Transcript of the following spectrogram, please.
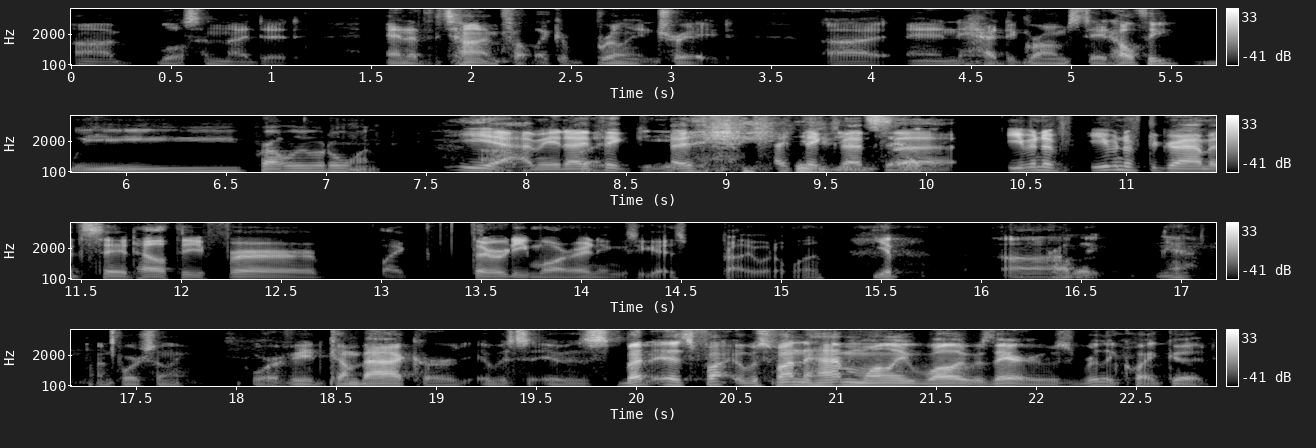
Uh, Wilson and I did. And at the time felt like a brilliant trade. Uh, and had DeGrom stayed healthy, we probably would have won. Yeah, um, I mean, I think he, I, I think that's uh, even if even if Degrom had stayed healthy for like thirty more innings, you guys probably would have won. Yep, um, probably yeah, unfortunately. Or if he had come back, or it was it was, but it's fun. It was fun to have him while he while he was there. It was really quite good.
